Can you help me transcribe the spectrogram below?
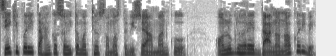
ସେ କିପରି ତାହାଙ୍କ ସହିତ ମଧ୍ୟ ସମସ୍ତ ବିଷୟ ଆମମାନଙ୍କୁ ଅନୁଗ୍ରହରେ ଦାନ ନ କରିବେ?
